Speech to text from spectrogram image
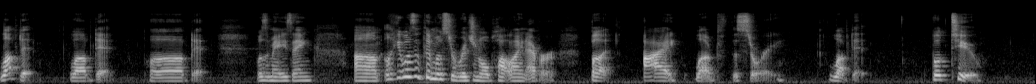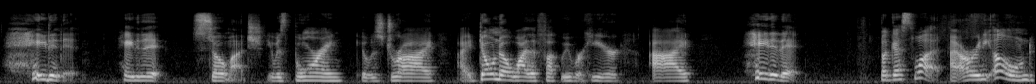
Loved it. Loved it. Loved it. It was amazing. Um, like it wasn't the most original plotline ever, but I loved the story. Loved it. Book two, hated it. Hated it so much. It was boring. It was dry. I don't know why the fuck we were here. I hated it. But guess what? I already owned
